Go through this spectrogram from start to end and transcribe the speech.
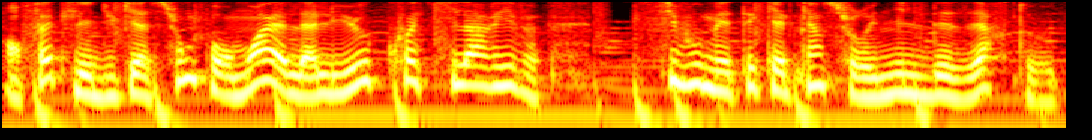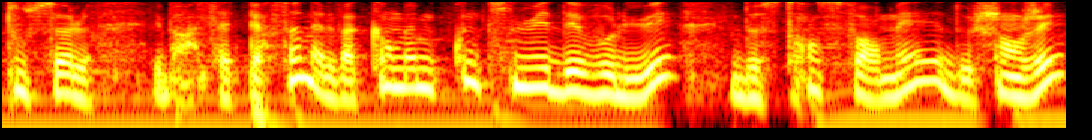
En fait, l'éducation, pour moi, elle a lieu quoi qu'il arrive. Si vous mettez quelqu'un sur une île déserte euh, tout seul, eh ben, cette personne, elle va quand même continuer d'évoluer, de se transformer, de changer.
